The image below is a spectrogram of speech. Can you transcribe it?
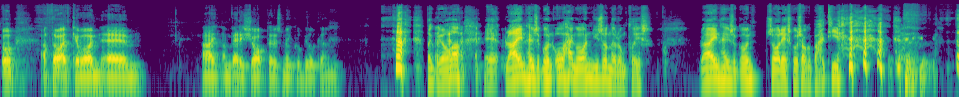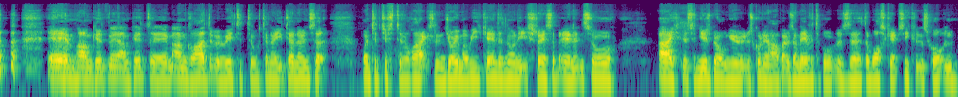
So I thought I'd come on. Um, Aye, I'm very shocked that it's Michael Beale I think we all are. uh, Ryan, how's it going? Oh, hang on, you're in the wrong place. Ryan, how's it going? Sorry, Scott, I'll go back to you. um, I'm good, mate. I'm good. Um, I'm glad that we waited till tonight to announce it. Wanted just to relax and enjoy my weekend and not need to stress about anything. So, aye, it's the news we all knew it was going to happen. It was inevitable. It was uh, the worst kept secret in Scotland.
